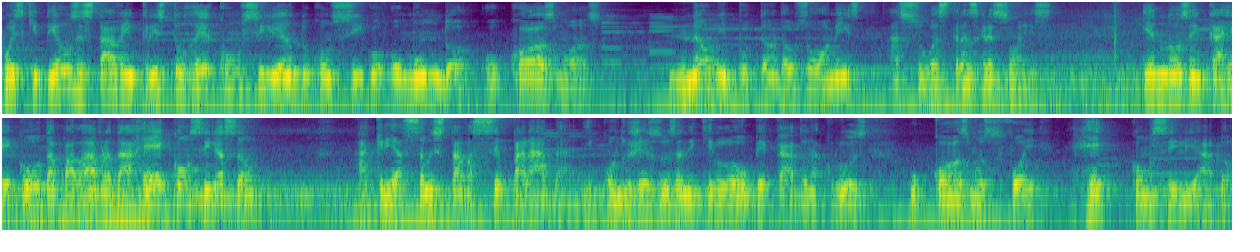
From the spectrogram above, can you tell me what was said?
pois que Deus estava em Cristo reconciliando consigo o mundo, o cosmos, não imputando aos homens as suas transgressões, e nos encarregou da palavra da reconciliação. A criação estava separada e quando Jesus aniquilou o pecado na cruz, o cosmos foi reconciliado.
